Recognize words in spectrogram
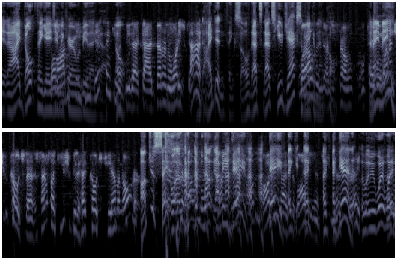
and I don't think AJ well, McCarron would be that did guy. think he No. would be that guy better than what he's got. I didn't think so. That's that's Hue Jackson well, making that uh, call. you know, okay, That well, why don't you coach then? It sounds like you should be the head coach, GM, and owner. I'm just saying. Well, well, I mean, Dave, Dave, guys all the ag- answers, ag- again. I what, what, Great.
